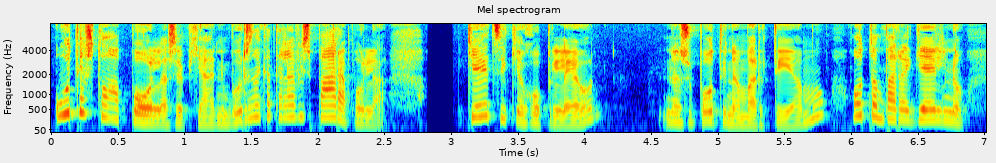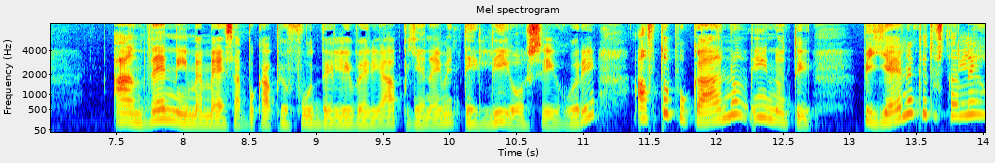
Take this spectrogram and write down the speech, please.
ούτε στο απ' όλα σε πιάνει, μπορείς να καταλάβεις πάρα πολλά. Και έτσι κι εγώ πλέον, να σου πω την αμαρτία μου, όταν παραγγέλνω αν δεν είμαι μέσα από κάποιο food delivery app για να είμαι τελείως σίγουρη, αυτό που κάνω είναι ότι πηγαίνω και τους τα λέω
